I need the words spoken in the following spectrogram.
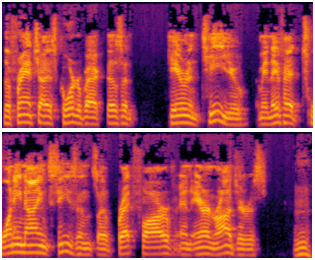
the franchise quarterback doesn't guarantee you. I mean, they've had 29 seasons of Brett Favre and Aaron Rodgers, mm.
